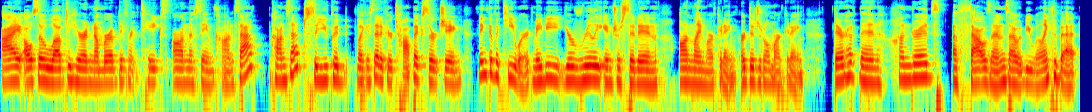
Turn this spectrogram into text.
I also love to hear a number of different takes on the same concept concept. So you could, like I said, if you're topic searching, think of a keyword. Maybe you're really interested in online marketing or digital marketing. There have been hundreds of thousands, I would be willing to bet,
